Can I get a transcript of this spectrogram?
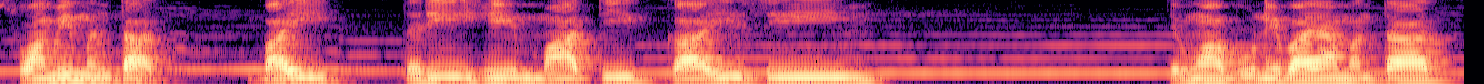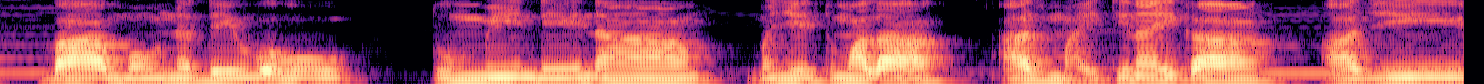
स्वामी म्हणतात बाई तरी हे माती काहीसी तेव्हा बोनेबाया म्हणतात बा मौनदेव हो तुम्ही नेना. म्हणजे तुम्हाला आज माहिती नाही का? आजी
